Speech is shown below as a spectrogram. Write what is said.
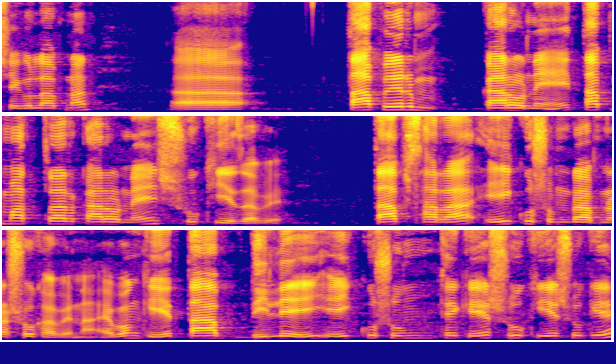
সেগুলো আপনার তাপের কারণে তাপমাত্রার কারণে শুকিয়ে যাবে। তাপ ছাড়া এই কুসুমটা আপনার শুকাবে না, এবং কি তাপ দিলেই এই কুসুম থেকে শুকিয়ে শুকিয়ে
